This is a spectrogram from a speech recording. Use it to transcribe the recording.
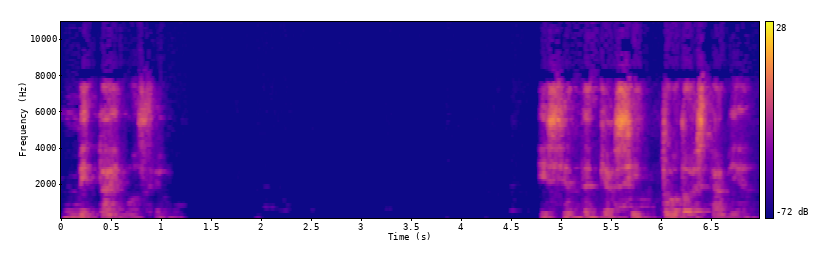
meta emoción. Y sienten que así todo está bien.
